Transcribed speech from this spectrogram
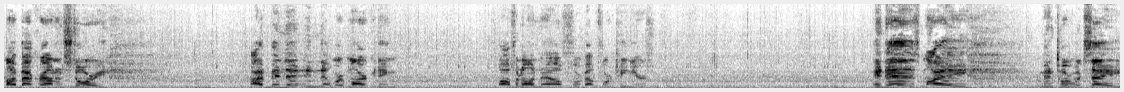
My background and story I've been in network marketing off and on now for about 14 years. And as my mentor would say,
